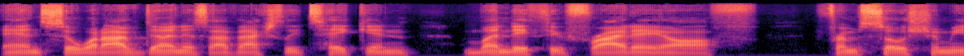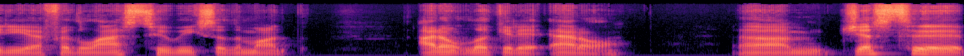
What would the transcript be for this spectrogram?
And so what I've done is I've actually taken Monday through Friday off from social media for the last two weeks of the month. I don't look at it at all um, just to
